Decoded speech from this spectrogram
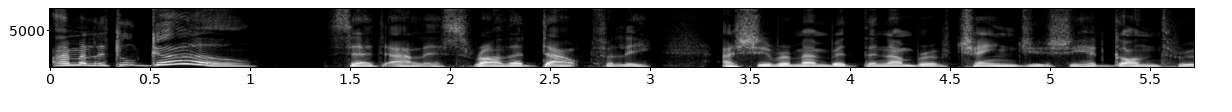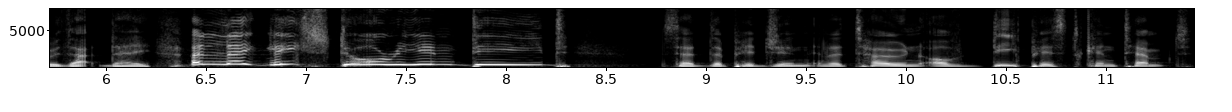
I'm a little girl, said Alice rather doubtfully, as she remembered the number of changes she had gone through that day. A likely story indeed, said the pigeon in a tone of deepest contempt.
